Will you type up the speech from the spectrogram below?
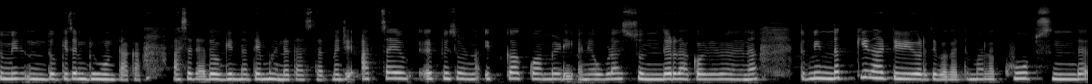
तुम्ही दोघीजण घेऊन टाका. असं त्या दोघींना ते म्हणत असतात. म्हणजे आजचा एपिसोड ना इतका कॉमेडी आणि एवढा सुंदर दाखवलेला आहे ना तुम्ही नक्की ना टी व्हीवरती बघा. तुम्हाला खूप सुंदर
